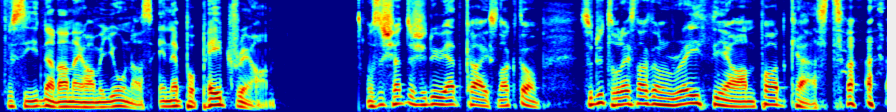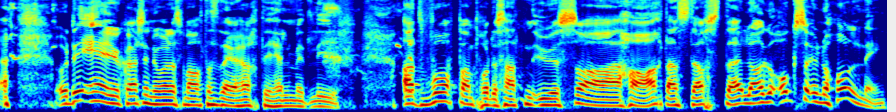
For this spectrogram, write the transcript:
for siden av den jeg har med Jonas, inne på Patrion. Og så skjønte ikke du helt hva jeg snakket om, så du trodde jeg snakket om Raytheon podcast. og det er jo kanskje noe av det smarteste jeg har hørt i hele mitt liv. At våpenprodusenten USA har, den største, lager også underholdning.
